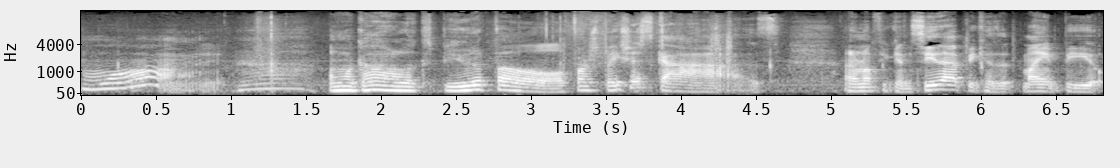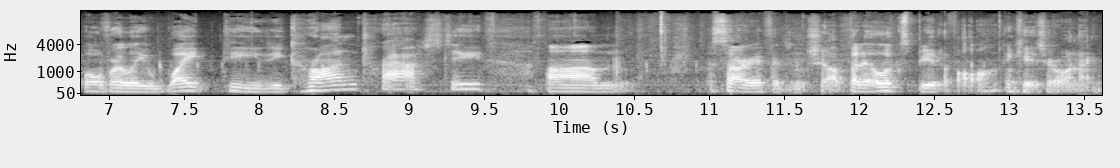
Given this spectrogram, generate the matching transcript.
Why? Oh my god, it looks beautiful for spacious skies. I don't know if you can see that because it might be overly white, the contrasty. Um, sorry if it didn't show up, but it looks beautiful, in case you're wondering.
